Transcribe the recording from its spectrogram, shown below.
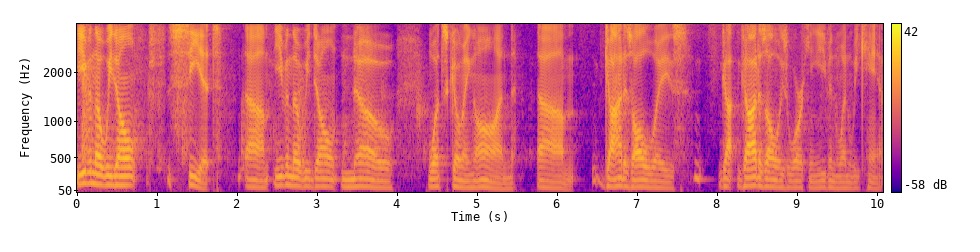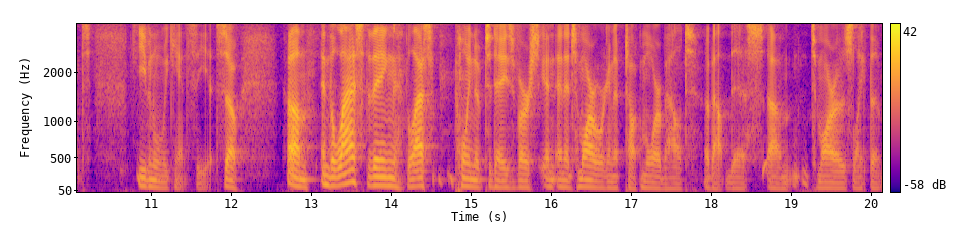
even though we don't f- see it, um, even though we don't know what's going on, um, God is always God, God is always working, even when we can't, even when we can't see it. So, um, and the last thing, the last point of today's verse, and, and then tomorrow we're going to talk more about about this. Um, tomorrow's like the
